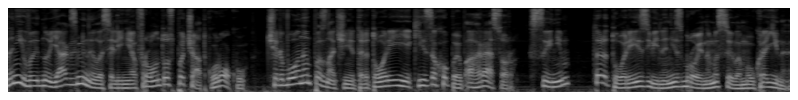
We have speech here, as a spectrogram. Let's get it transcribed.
На ній видно, як змінилася лінія фронту з початку року. Червоним позначені території, які захопив агресор, синім території, звільнені Збройними силами України.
